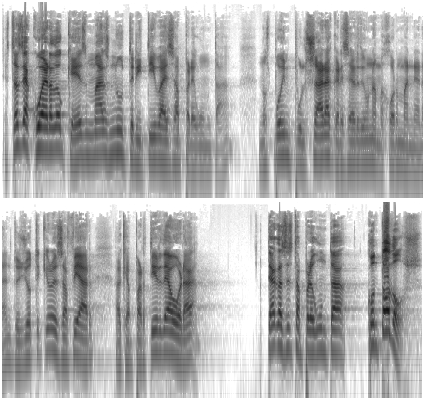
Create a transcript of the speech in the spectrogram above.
¿Estás de acuerdo que es más nutritiva esa pregunta? Nos puede impulsar a crecer de una mejor manera. Entonces yo te quiero desafiar a que a partir de ahora te hagas esta pregunta con todos.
